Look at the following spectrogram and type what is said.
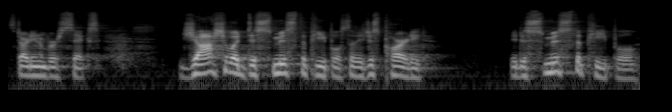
starting in verse 6. Joshua dismissed the people, so they just partied. They dismissed the people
